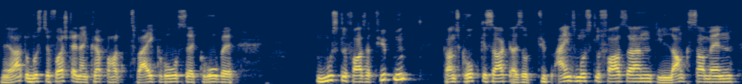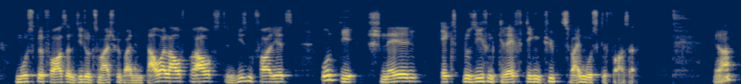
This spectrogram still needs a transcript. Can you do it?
Ja, du musst dir vorstellen, dein Körper hat zwei große, grobe Muskelfasertypen Ganz grob gesagt, also Typ 1 Muskelfasern, die langsamen Muskelfasern, die du zum Beispiel bei einem Dauerlauf brauchst, in diesem Fall jetzt, und die schnellen, explosiven, kräftigen Typ 2 Muskelfasern. Ja?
